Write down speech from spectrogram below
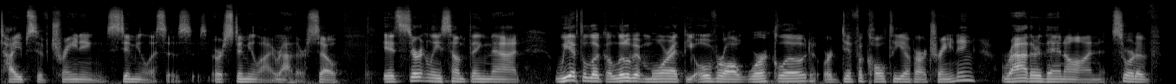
types of training stimuluses or stimuli mm. rather. So it's certainly something that we have to look a little bit more at the overall workload or difficulty of our training rather than on sort of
